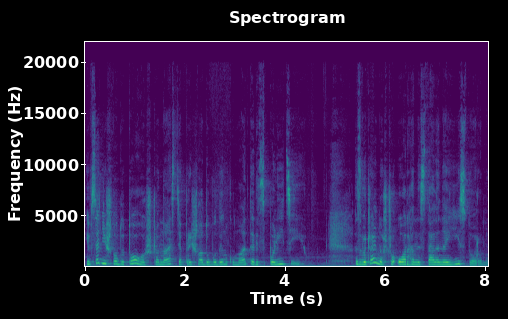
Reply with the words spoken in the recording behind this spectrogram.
І все дійшло до того, що Настя прийшла до будинку матері з поліцією. Звичайно, що органи стали на її сторону,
